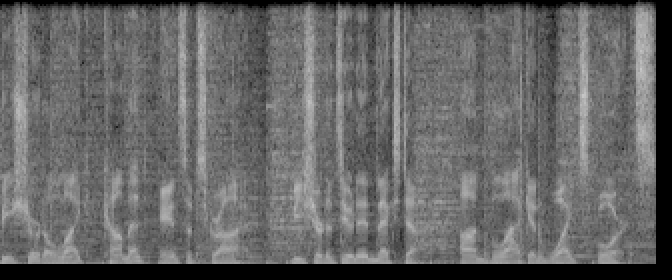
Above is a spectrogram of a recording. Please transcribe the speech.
Be sure to like, comment, and subscribe. Be sure to tune in next time on Black and White Sports.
